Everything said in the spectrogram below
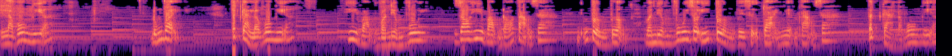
là vô nghĩa. Đúng vậy. Tất cả là vô nghĩa. Hy vọng và niềm vui Do hy vọng đó tạo ra, Những tưởng tượng và niềm vui do ý tưởng Về sự tọa nguyện tạo ra, Tất cả là vô nghĩa.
